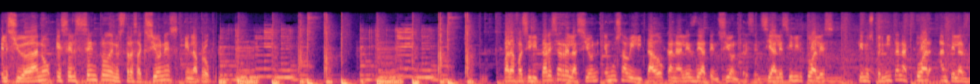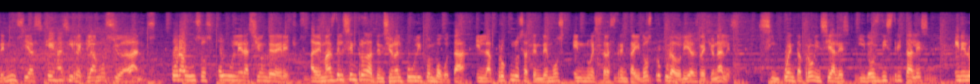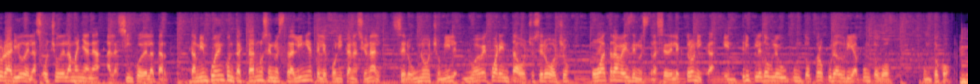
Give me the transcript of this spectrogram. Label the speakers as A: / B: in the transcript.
A: El ciudadano es el centro de nuestras acciones en la Procu. Para facilitar esa relación hemos habilitado canales de atención presenciales y virtuales que nos permitan actuar ante las denuncias, quejas y reclamos ciudadanos por abusos o vulneración de derechos. Además del Centro de Atención al Público en Bogotá, en la Próculos atendemos en nuestras 32 Procuradurías regionales, 50 provinciales y 2 distritales en el horario de las 8 de la mañana a las 5 de la tarde. También pueden contactarnos en nuestra línea telefónica nacional 018 940 808 o a través de nuestra sede electrónica en www.procuraduría.gov.co.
